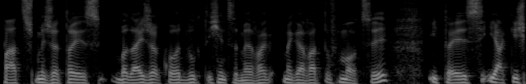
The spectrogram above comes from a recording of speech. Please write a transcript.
patrzmy, że to jest bodajże około 2000 mewa- megawatów mocy i to jest jakiś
